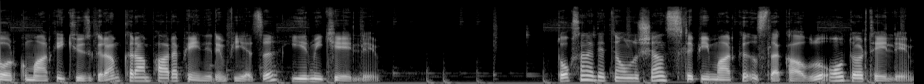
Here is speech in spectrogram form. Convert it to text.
Torku marka 200 gram krampara peynirin fiyatı 22.50. 90 adetten oluşan Sleepy marka ıslak havlu 14.50.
